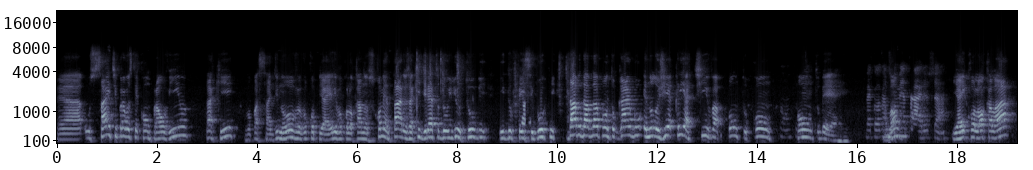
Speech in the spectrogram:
É, o site para você comprar o vinho está aqui. Vou passar de novo, eu vou copiar ele, vou colocar nos comentários aqui direto do YouTube e do Facebook, www.garboenologiacriativa.com.br. Vai colocar tá nos bom? comentários já. E aí coloca lá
